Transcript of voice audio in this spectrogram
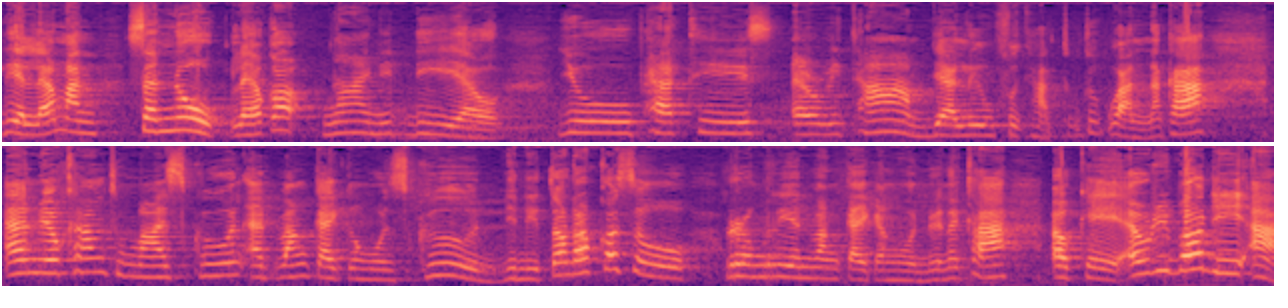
เรียนแล้วมันสนุกแล้วก็ง่ายนิดเดียว you practice every time อย่าลืมฝึกหัดทุกๆวันนะคะ and welcome to my school at วังไกกังวล school ยินดีต้อนรับเข้าสู่โรงเรียนวังไกกังวลด้วยนะคะ โอเค everybody อะ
